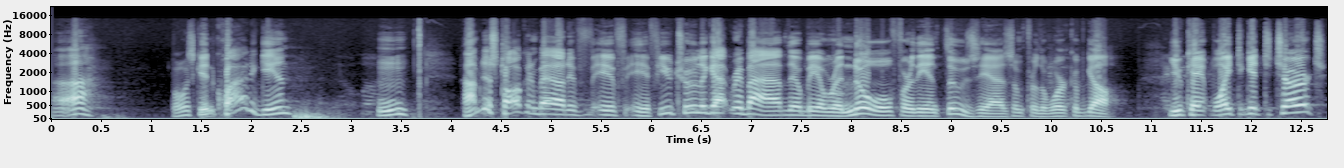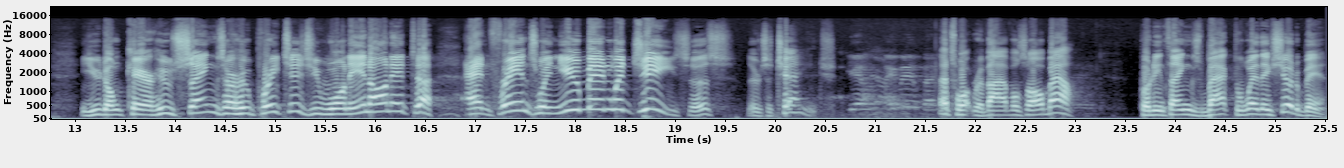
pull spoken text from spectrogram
Ah, uh, boy, it's getting quiet again. Hmm? I'm just talking about if, if, if you truly got revived, there'll be a renewal for the enthusiasm for the work of God. You can't wait to get to church. You don't care who sings or who preaches. You want in on it. Uh, and friends, when you've been with Jesus, there's a change. That's what revival's all about. Putting things back the way they should have been.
